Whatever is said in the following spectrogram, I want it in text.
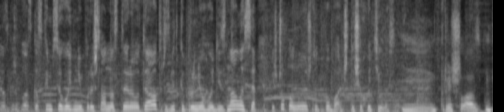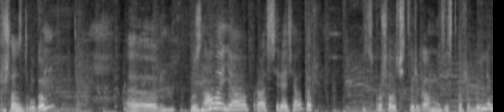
Каріна, скажи, будь ласка, з ким сьогодні прийшла на стереотеатр, звідки про нього дізналася і що плануєш тут побачити, що хотілося? М, Пришла, пришла с другом. Э, Узнала я про стереотеатр с прошлого четверга. Мы здесь тоже были.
